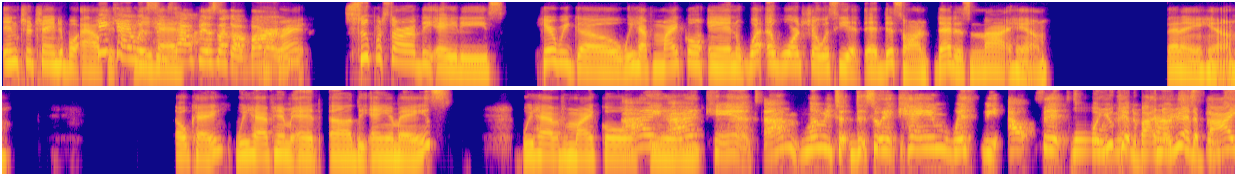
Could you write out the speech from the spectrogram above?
interchangeable outfits. He came with six had- outfits like a That's Barbie. right. Superstar of the 80s. Here we go. We have Michael in what award show was he at, at this on? That is not him. That ain't him. Okay. We have him at uh, the AMAs. We have Michael. I in, I can't. I'm let me tell so it came with the outfit. well, you could buy no, you had to buy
